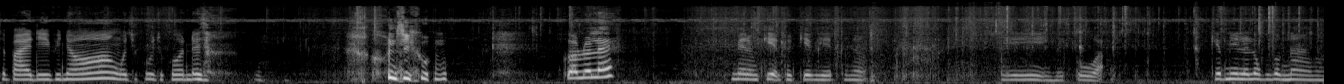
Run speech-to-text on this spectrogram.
สบายดีพี่น้องว่าจะกูจะคนได้อจ้ะคนจีกุมกวบเลยเลยแม่น้องเกียรติเพิ่นเก็บเห็ดพี่น้องนี่เห็ดปวกเก็บนี่เลยลงไปเบื้องหน้ามา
